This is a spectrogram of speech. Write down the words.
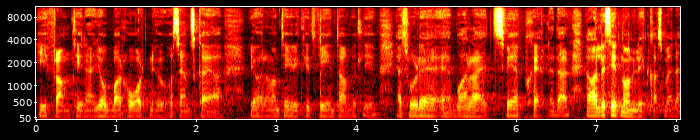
i framtiden. Jag jobbar hårt nu och sen ska jag göra någonting riktigt fint av mitt liv. Jag tror det är bara ett svepskäl där. Jag har aldrig sett någon lyckas med det.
